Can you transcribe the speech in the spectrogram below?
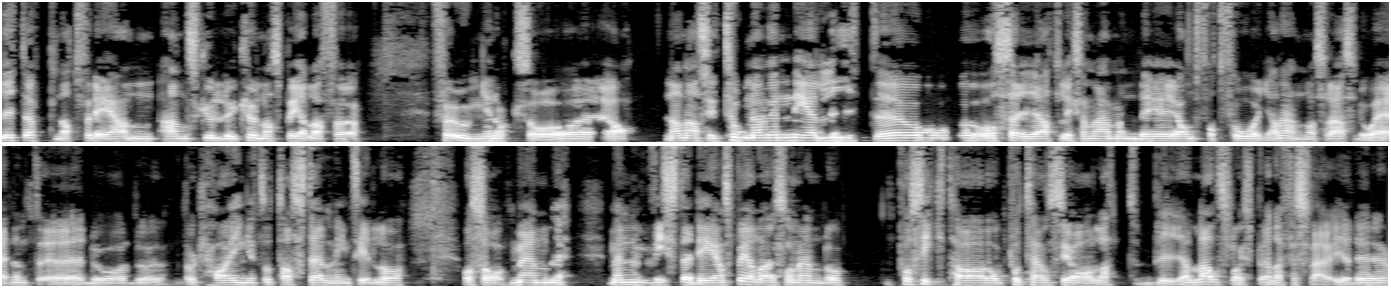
lite öppnat för det. Han, han skulle kunna spela för, för Ungern också. Ja, Nanasi tonar vi ner lite och, och säger att liksom, äh, men det, jag har inte fått frågan än och sådär, så då, är det inte, då, då, då har jag inget att ta ställning till. Och, och så. Men, men visst är det en spelare som ändå på sikt har potential att bli en landslagsspelare för Sverige. Det,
